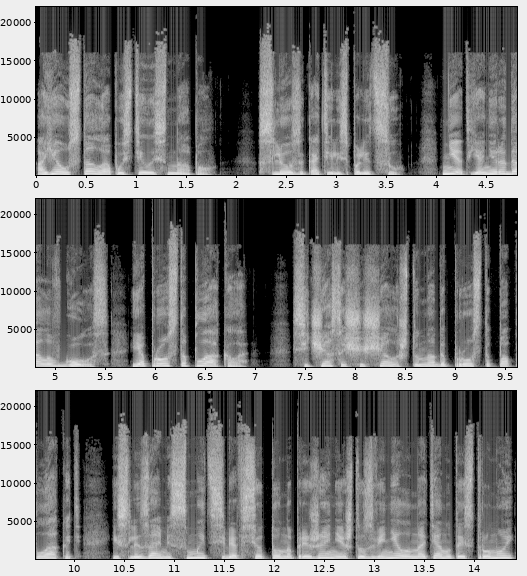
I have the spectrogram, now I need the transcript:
А я устало опустилась на пол. Слезы катились по лицу. Нет, я не рыдала в голос, я просто плакала. Сейчас ощущала, что надо просто поплакать и слезами смыть с себя все то напряжение, что звенело натянутой струной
